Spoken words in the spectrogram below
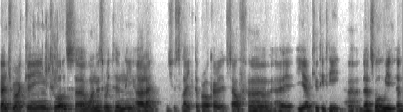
benchmarking tools. Uh, one is written in Erlang, which is like the broker itself, uh, EMQTT. Uh, that's what we, uh,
